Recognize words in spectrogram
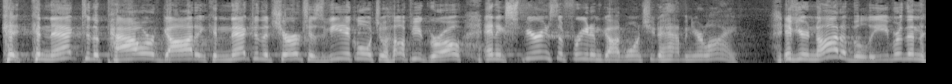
Connect to the power of God and connect to the church as vehicle which will help you grow and experience the freedom God wants you to have in your life. If you're not a believer, then,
